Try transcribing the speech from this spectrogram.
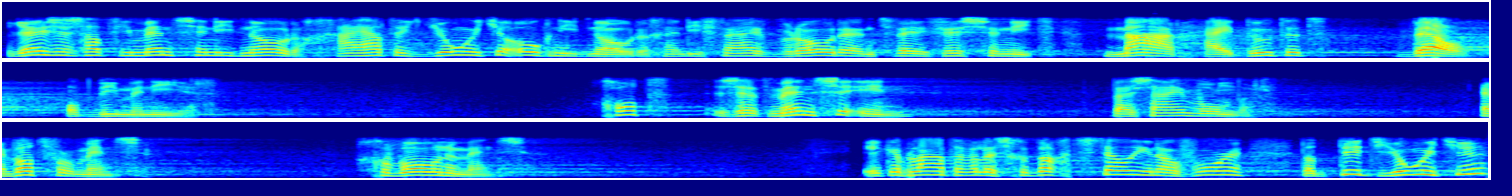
Jezus had die mensen niet nodig. Hij had het jongetje ook niet nodig en die vijf broden en twee vissen niet. Maar hij doet het wel op die manier. God zet mensen in bij zijn wonder. En wat voor mensen? Gewone mensen. Ik heb later wel eens gedacht, stel je nou voor dat dit jongetje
